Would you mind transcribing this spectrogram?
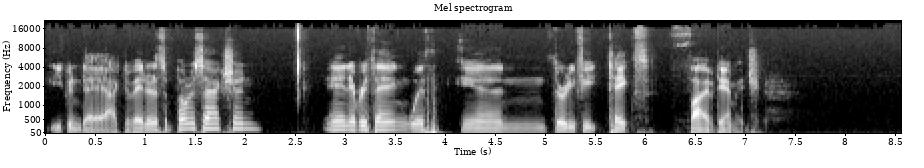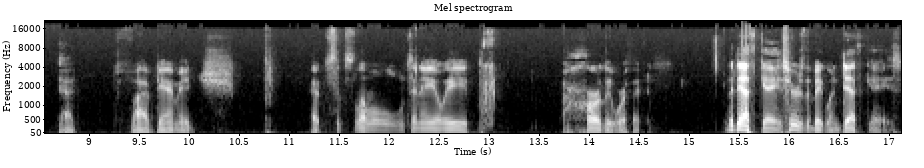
you can deactivate it as a bonus action, and everything within 30 feet takes 5 damage at 5 damage at 6 level with an AoE, hardly worth it. The Death Gaze, here's the big one Death Gaze.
